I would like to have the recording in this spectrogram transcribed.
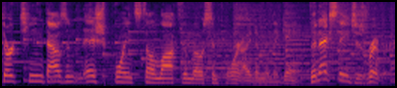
13,000-ish points to unlock the most important item in the game. The next stage is River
